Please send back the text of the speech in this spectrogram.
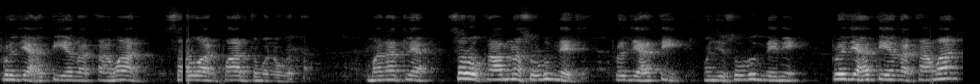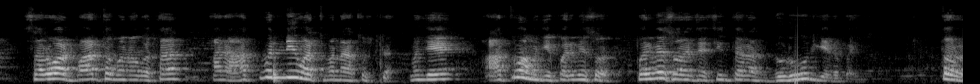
प्रजाहाती याचा कामान सर्वात पार्थ मनोगता. मनातल्या सर्व कामना सोडून द्यायच्या. प्रजाहाती म्हणजे सोडून देणे. प्रजाहाती याचा कामान सर्वात पार्थ मनोगता आणि आत्मन्यव आत्मना तुष्ट. म्हणजे आत्मा म्हणजे परमेश्वर. परमेश्वराच्या चिंतनात घडवून गेलं पाहिजे. तर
